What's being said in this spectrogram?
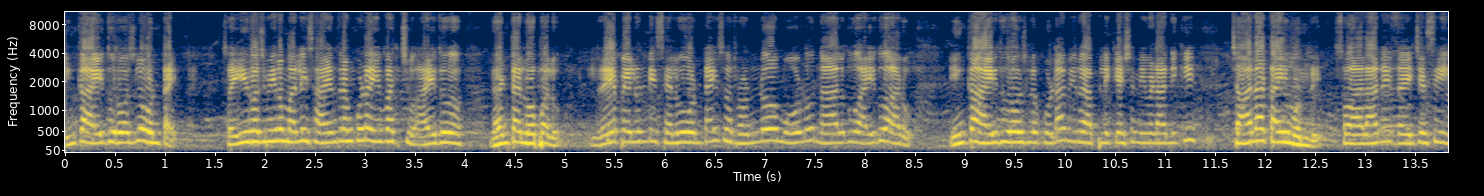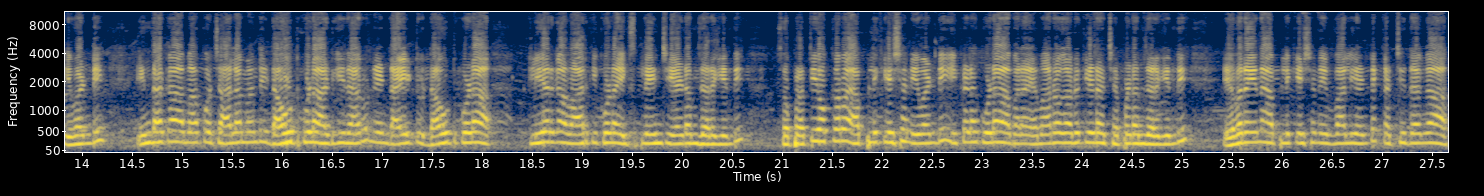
ఇంకా ఐదు రోజులు ఉంటాయి. సో ఈ రోజు మీరు మళ్ళీ సాయంత్రం కూడా ఇవ్వచ్చు ఐదు గంటల లోపలు. రేపు ఎల్లుండి సెలవు ఉంటాయి. సో రెండు మూడు నాలుగు ఐదు ఆరు. ఇంకా ఐదు రోజులు కూడా మీరు అప్లికేషన్ ఇవ్వడానికి చాలా టైం ఉంది. సో అలానే దయచేసి ఇవ్వండి. ఇందాక మాకు చాలా మంది డౌట్ కూడా అడిగినారు. నేను డైట్ డౌట్ కూడా క్లియర్గా వారికి కూడా ఎక్స్ప్లెయిన్ చేయడం జరిగింది. సో ప్రతి ఒక్కరూ అప్లికేషన్ ఇవ్వండి. ఇక్కడ కూడా మన ఎంఆర్ఓ గారికి కూడా చెప్పడం జరిగింది. ఎవరైనా అప్లికేషన్ ఇవ్వాలి అంటే ఖచ్చితంగా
